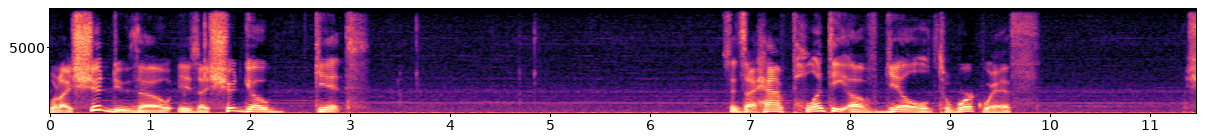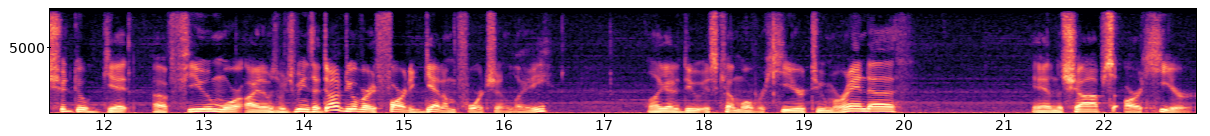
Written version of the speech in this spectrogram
What I should do, though, is I should go get... Since I have plenty of gil to work with, I should go get a few more items, which means I don't have to go very far to get them, fortunately. All I gotta do is come over here to Maranda, and the shops are here.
